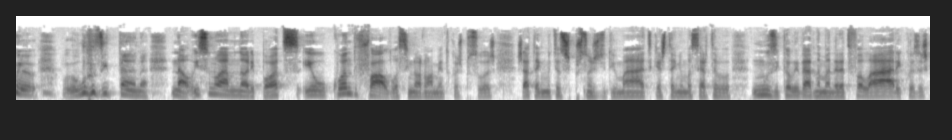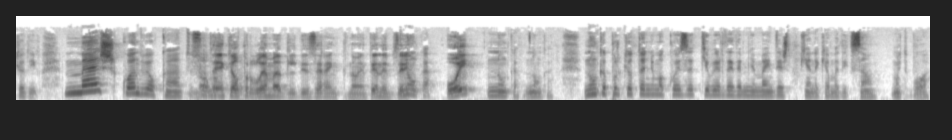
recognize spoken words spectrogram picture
lusitana. Não, isso não há a menor hipótese. Eu, quando falo assim normalmente com as pessoas, já tenho muitas expressões idiomáticas, tenho uma certa musicalidade na maneira de falar e coisas que eu digo. Mas quando eu canto. Não tem uma- aquele problema de lhe dizerem que não entendem, de dizerem Nunca. oi? Nunca, nunca. Nunca porque eu tenho uma coisa que eu herdei da minha mãe desde pequena, que é uma dicção muito boa.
